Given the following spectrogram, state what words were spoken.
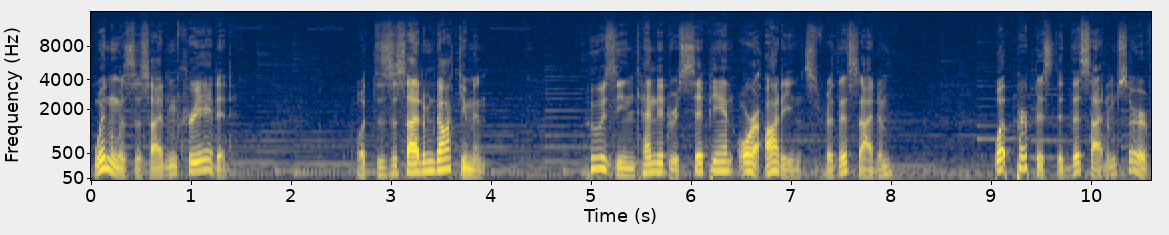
When was this item created? What does this item document? Who is the intended recipient or audience for this item? What purpose did this item serve?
